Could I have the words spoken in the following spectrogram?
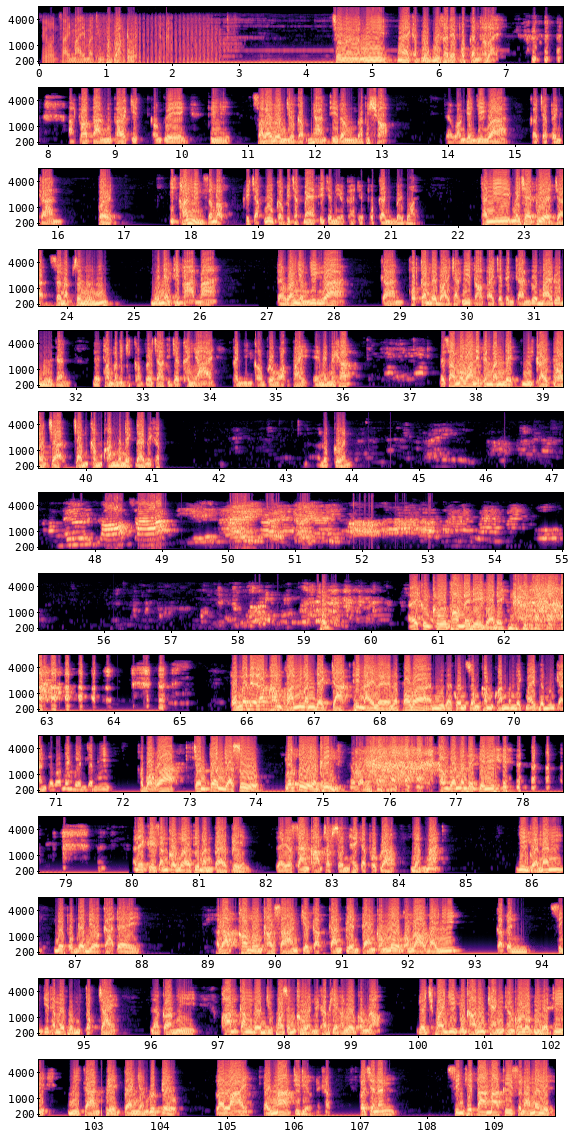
โซนสายไหมมาถึงพวกเราด้วยนะครับช่วงหลังนี้แม่กับลูกไม่ค่อยได้พบกันเท่าไหร่อาจเพราะต่างมีภารกิจของตัวเองที่สารวนอยู่กับงานที่ต้องรับผิดชอบ แต่หวังอย่างยิ่งว่าก็จะเป็นการเปิดอีกครั้งหนึ่งสำหรับคริจักลูกกับคริจักแม่ที่จะมีโอกาสได้พบกันบ่อยๆ ทั้งนี้ไม่ใช่เพื่อจะสนับสนุนเหมือนอย่างที่ผ่านมา แต่หวังอย่างยิ่งว่า การพบกันบ่อยๆ จากนี้ต่อไปจะเป็นการร่วมไม้ร่วมมือกันในทำภารกิจของพระเจ้าที่จะขยายแผ่นดินของพระองค์ออกไปเอเมนไหมครับไม่ทราบเมื่อวานนี้เป็นวันเด็กมีใครพอจะจำคำขวัญวันเด็กได้ไหมครับรบกวนหนึ่งสองสามใจใจใจใจขา ผมไอ้คุณครูท่องได้ดีกว่าเด็ก ผมไม่ได้รับคำขวัญวันเด็กจากที่ไหนเลยนะเพราะว่ามีแต่คนส่งคำขวัญวันเด็กมาให้ผมเหมือนกัน แต่ว่าไม่เหมือนกันนี้เขาบอกว่าจนต้นอย่าสู้รถตู้อย่าขึ้นเขาบอกคำขวัญวันเด็กปีนี้อันนี้คือสังคมเราที่มันแปรเปลี่ยน และก็สร้างความสับสนให้กับพวกเราอย่างมาก ยิ่งกว่านั้นเมื่อผมได้มีโอกาสได้ รับข้อมูลข่าวสารเกี่ยวกับการเปลี่ยนแปลงของโลกของเราใบนี้ ก็เป็นสิ่งที่ทำให้ผมตกใจ แล้วก็มีความกังวลอยู่พอสมควรนะครับ เกี่ยวกับโลกของเรา โดยเฉพาะยิ่งภูเขาน้ำแข็งทางขั้วโลกเหนือที่มีการเปลี่ยนแปลงอย่างรวดเร็ว ละลายไปมากทีเดียวนะครับ เพราะฉะนั้นสิ่งที่ตามมาคือสนามแม่เหล็ก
